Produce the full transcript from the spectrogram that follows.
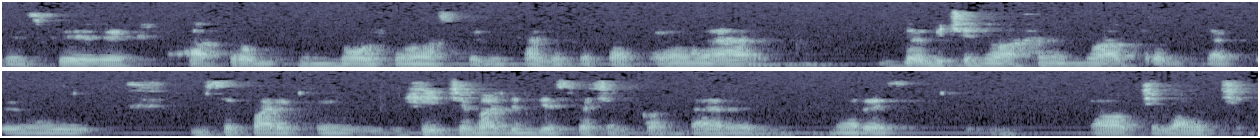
de înscriere, aprob 99% din cazul pe toată lumea, de obicei nu, nu aprob dacă mi se pare că e ceva de bine să facem cont, dar în rest dau ceva altceva.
